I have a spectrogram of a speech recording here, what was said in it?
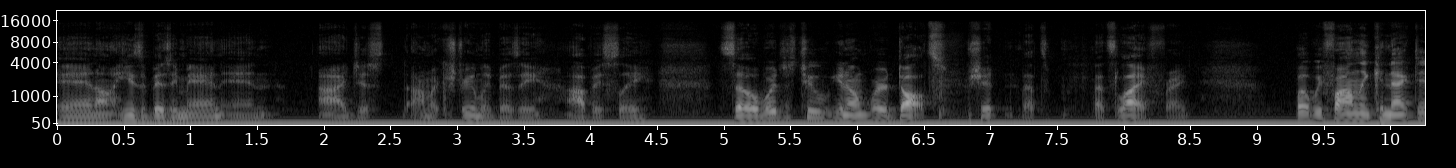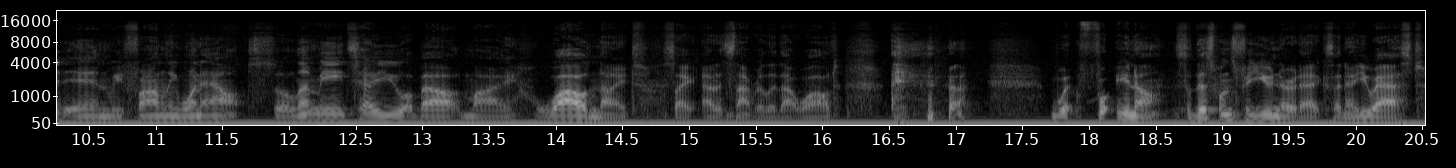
and uh, he's a busy man, and I just I'm extremely busy, obviously. So we're just two, you know, we're adults. Shit, that's that's life, right? But we finally connected and we finally went out. So let me tell you about my wild night. It's like it's not really that wild. for, you know, so this one's for you, Nerdette, because I know you asked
